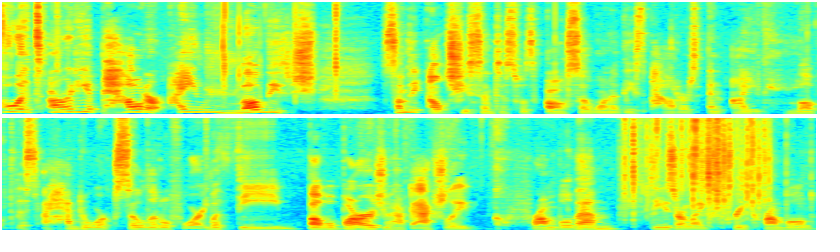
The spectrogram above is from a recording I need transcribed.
oh, it's already a powder. I love these. Something else she sent us was also one of these powders, and I loved this. I had to work so little for it. With the bubble bars, you have to actually crumble them. These are like pre-crumbled.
